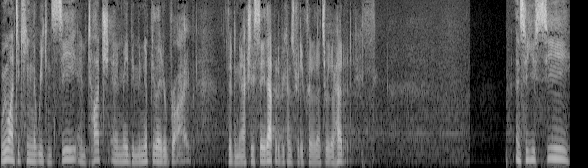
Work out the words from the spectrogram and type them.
We want a king that we can see and touch and maybe manipulate or bribe. They didn't actually say that, but it becomes pretty clear that's where they're headed. And so you see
